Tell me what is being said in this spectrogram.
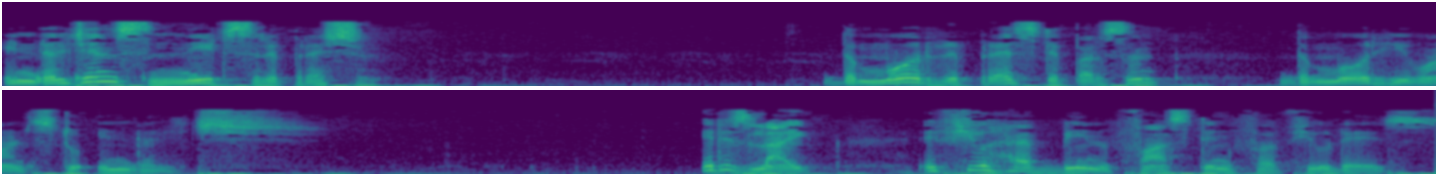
Indulgence needs repression. The more repressed a person, the more he wants to indulge. It is like if you have been fasting for a few days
